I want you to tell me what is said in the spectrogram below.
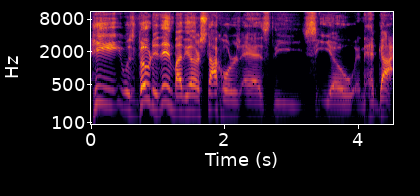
He was voted in by the other stockholders as the CEO and head guy.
